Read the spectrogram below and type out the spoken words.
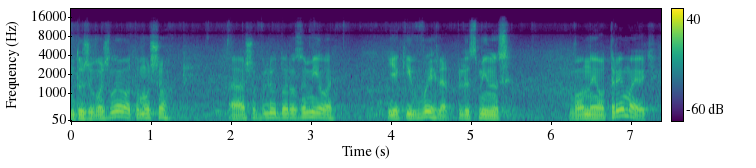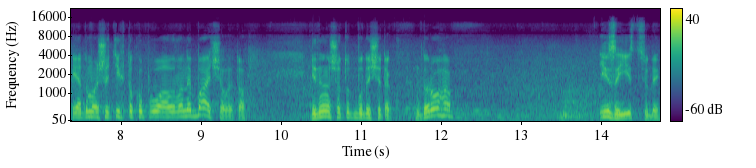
Дуже важливо, тому що, е, щоб люди розуміли, який вигляд плюс-мінус вони отримають. Я думаю, що ті, хто купували, вони бачили то. Єдине, що тут буде ще так дорога і заїзд сюди.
